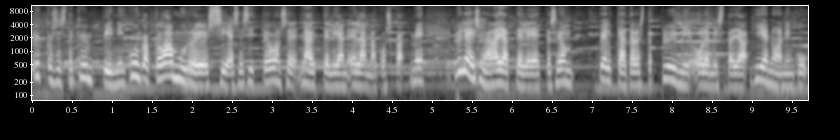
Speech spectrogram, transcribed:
ykkösestä kymppiin, niin kuinka glamuröösiä se sitten on se näyttelijän elämä, koska me yleisöhän ajattelee, että se on pelkkää tällaista plyymi-olemista ja hienoa niin kuin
